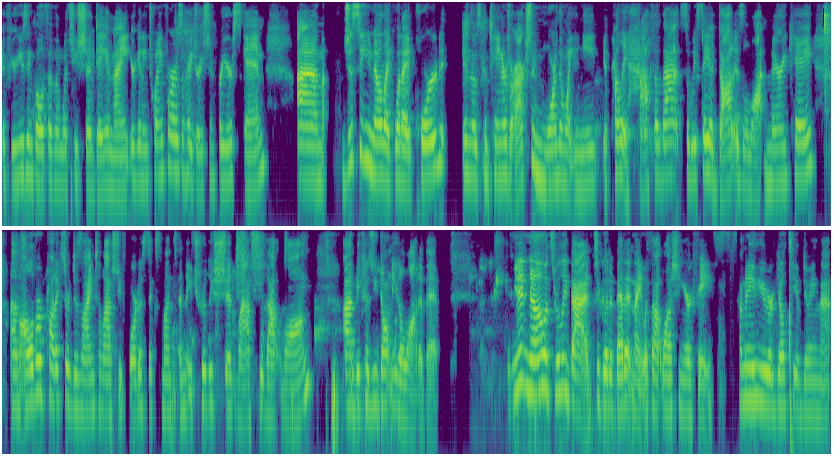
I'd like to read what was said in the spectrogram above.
if you're using both of them, which you should day and night, you're getting 24 hours of hydration for your skin. Um, just so you know, like what I poured in those containers are actually more than what you need. Probably half of that. So we say a dot is a lot in Mary Kay. Um, all of our products are designed to last you four to six months, and they truly should last you that long um, because you don't need a lot of it. If you didn't know, it's really bad to go to bed at night without washing your face. How many of you are guilty of doing that?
